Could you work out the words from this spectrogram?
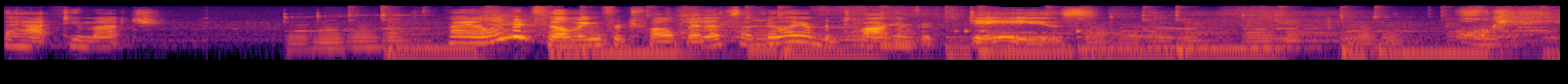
The hat too much. I only been filming for 12 minutes. I feel like I've been talking for days. Okay.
